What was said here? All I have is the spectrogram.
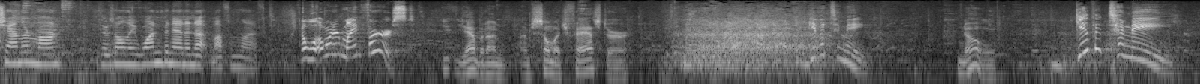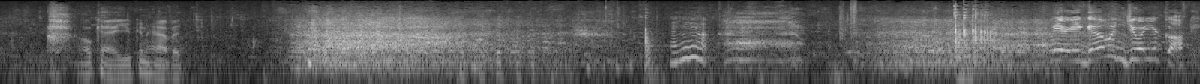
Chandler Mon, there's only one banana nut muffin left. oh, well, order mine first. Yeah, but I'm I'm so much faster. Give it to me. No. Give it to me. Okay, you can have it. There you go. Enjoy your coffee.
